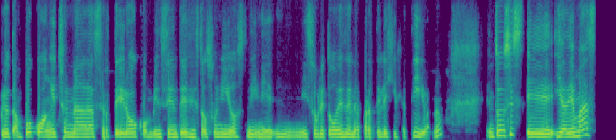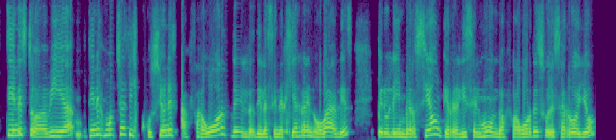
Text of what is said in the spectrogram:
pero tampoco han hecho nada certero convincente desde Estados Unidos, ni, ni, sobre todo desde la parte legislativa, ¿no? Entonces, eh, y además tienes todavía, tienes muchas discusiones a favor de, las energías renovables, pero la inversión que realiza el mundo a favor de su desarrollo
